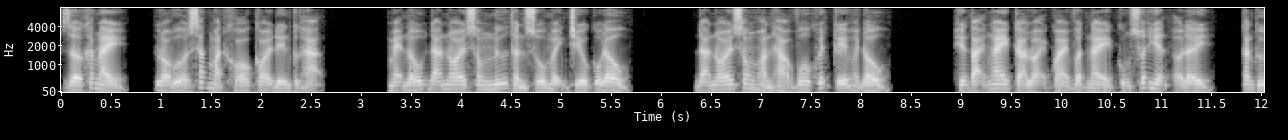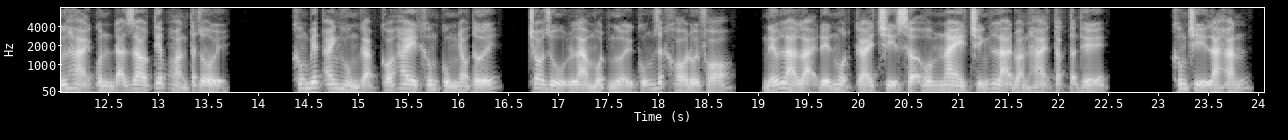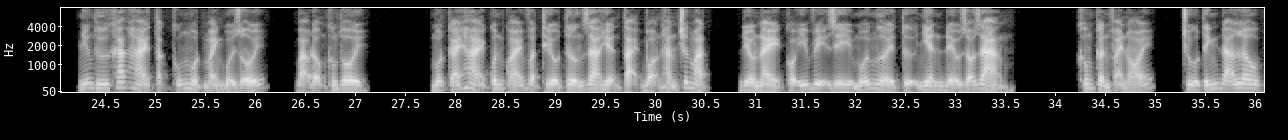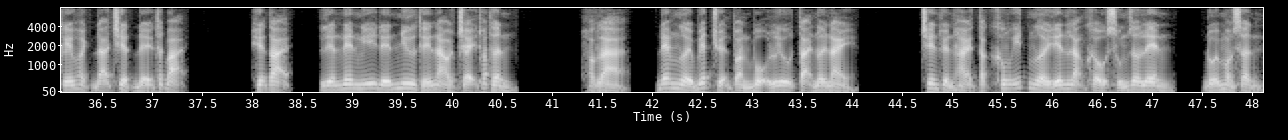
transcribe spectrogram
Giờ khắc này, lò hùa sắc mặt khó coi đến cực hạn. Mẹ nấu đã nói xong nữ thần số mệnh chiếu cố đâu. Đã nói xong hoàn hảo vô khuyết kế hoạch đâu. Hiện tại ngay cả loại quái vật này cũng xuất hiện ở đây, căn cứ hải quân đã giao tiếp hoàn tất rồi. Không biết anh hùng gặp có hay không cùng nhau tới, cho dù là một người cũng rất khó đối phó, nếu là lại đến một cái chỉ sợ hôm nay chính là đoàn hải tặc tận thế. Không chỉ là hắn, những thứ khác hải tặc cũng một mảnh bối rối, bạo động không thôi. Một cái hải quân quái vật thiếu tướng ra hiện tại bọn hắn trước mặt, điều này có ý vị gì mỗi người tự nhiên đều rõ ràng. Không cần phải nói, chủ tính đã lâu kế hoạch đã triệt để thất bại. Hiện tại, liền nên nghĩ đến như thế nào chạy thoát thân. Hoặc là, đem người biết chuyện toàn bộ lưu tại nơi này. Trên thuyền hải tặc không ít người yên lặng khẩu súng dơ lên, đối mòn sần.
